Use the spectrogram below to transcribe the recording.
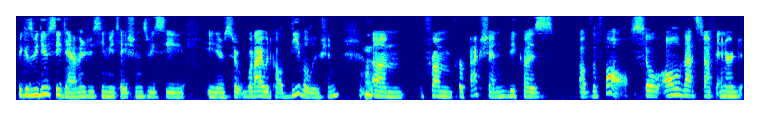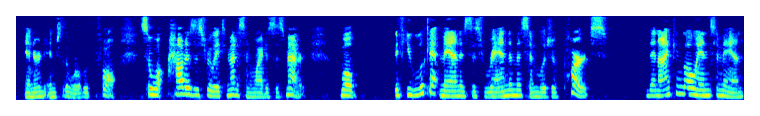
because we do see damage, we see mutations, we see, you know, so what I would call devolution, Mhm. um, from perfection because of the fall. So all of that stuff entered, entered into the world with the fall. So how does this relate to medicine? Why does this matter? Well, if you look at man as this random assemblage of parts, then I can go into man,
